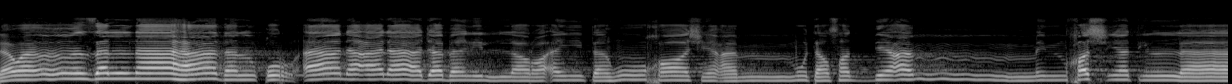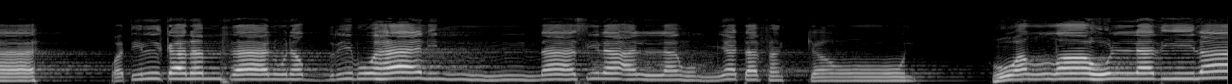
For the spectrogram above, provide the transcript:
لو أنزلنا هذا القرآن على جبل لرأيته خاشعا متصدعا من خشية الله. وتلك الأمثال نضربها للناس لعلهم يتفكرون. هو الله الذي لا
